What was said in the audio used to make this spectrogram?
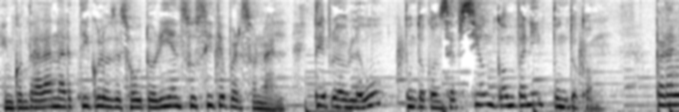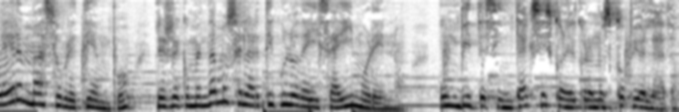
encontrarán artículos de su autoría en su sitio personal www.concepcioncompany.com. Para leer más sobre tiempo, les recomendamos el artículo de Isaí Moreno, Un bit de sintaxis con el cronoscopio al lado,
